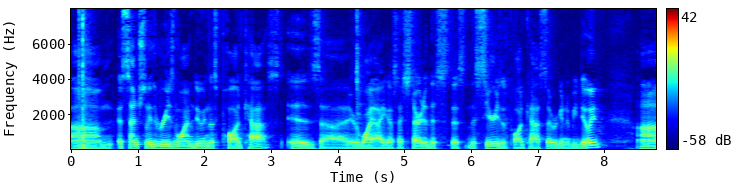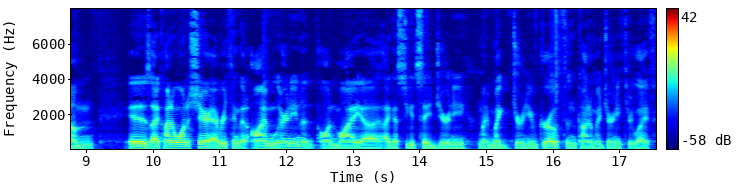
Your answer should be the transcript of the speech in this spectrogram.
um, essentially the reason why I'm doing this podcast is, uh, or why I guess I started this this this series of podcasts that we're going to be doing, um, is I kind of want to share everything that I'm learning on my, uh, I guess you could say, journey, my my journey of growth and kind of my journey through life,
